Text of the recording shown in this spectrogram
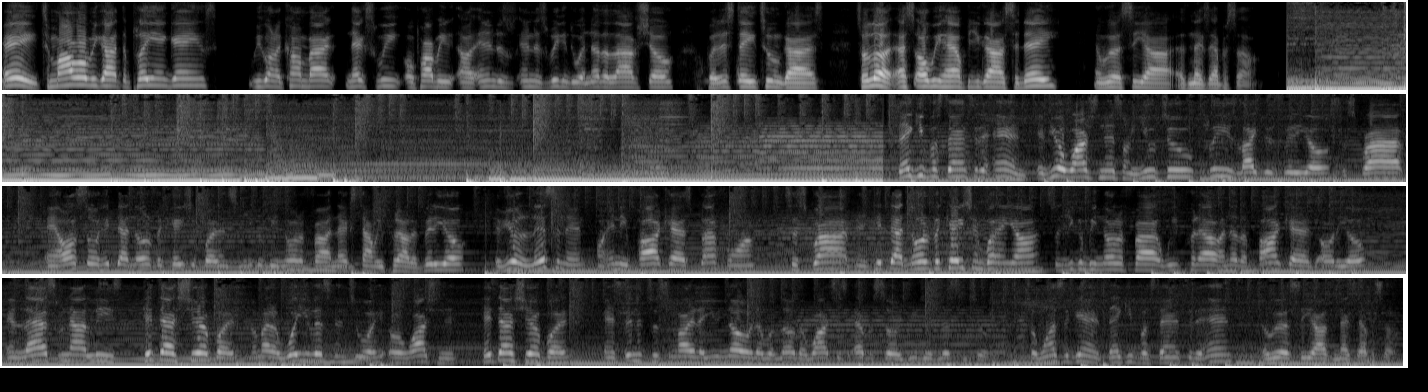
hey, tomorrow we got the play-in games. We're gonna come back next week or probably uh, end this end this week and do another live show. But just stay tuned, guys. So look, that's all we have for you guys today, and we'll see y'all at the next episode. Thank you for staying to the end. If you're watching this on YouTube, please like this video, subscribe, and also hit that notification button so you can be notified next time we put out a video. If you're listening on any podcast platform, subscribe and hit that notification button, y'all, so you can be notified we put out another podcast audio. And last but not least, hit that share button, no matter what you're listening to or, or watching it hit that share button and send it to somebody that you know that would love to watch this episode you just listened to. So once again, thank you for staying to the end, and we'll see y'all the next episode.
